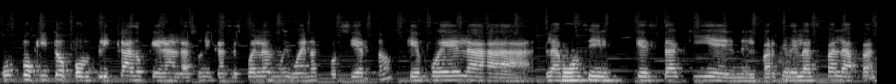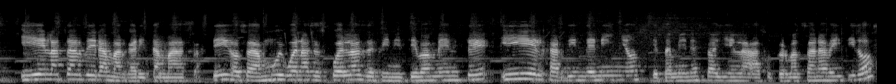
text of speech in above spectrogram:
un poquito complicado, que eran las únicas escuelas muy buenas, por cierto, que fue la, la Bonfil, que está aquí en el Parque de las Palapas, y en la tarde era Margarita Maza, ¿sí? O sea, muy buenas escuelas definitivamente y el jardín de niños que también está allí en la Supermanzana 22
